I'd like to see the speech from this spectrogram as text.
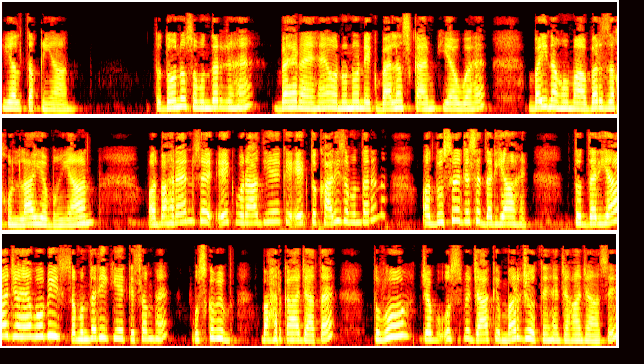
یلتقیان۔ تو دونوں سمندر جو ہیں، بہ رہے ہیں اور انہوں نے ایک بیلنس قائم کیا ہوا ہے۔ بئی نہ ہوما برزخ اللہ یبغیان۔ اور بحرین سے ایک مراد یہ ہے کہ ایک تو کھاری سمندر ہے نا، اور دوسرے جیسے دریا ہے تو دریا جو ہے وہ بھی سمندری کی ایک قسم ہے، اس کو بھی باہر کہا جاتا ہے۔ تو وہ جب اس میں جا کے مرج ہوتے ہیں جہاں جہاں سے،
